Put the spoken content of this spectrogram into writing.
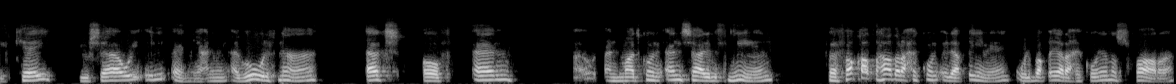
الكي يساوي الان يعني من أقول هنا x of n عندما تكون n سالب 2 ففقط هذا راح يكون له قيمة والبقية راح يكون أصفاره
